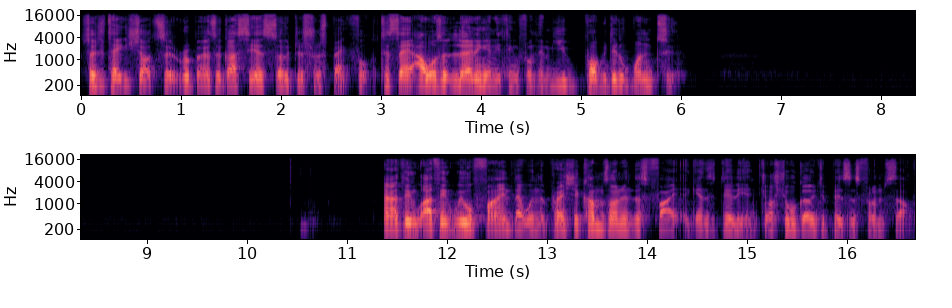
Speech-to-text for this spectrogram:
So to take shots at Roberto Garcia is so disrespectful. To say I wasn't learning anything from him, you probably didn't want to. And I think I think we will find that when the pressure comes on in this fight against Dillian, Joshua will go into business for himself.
